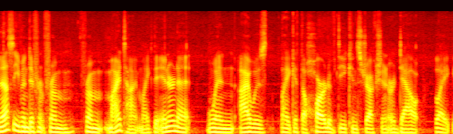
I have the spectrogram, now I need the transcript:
and that's even different from from my time. Like the internet, when I was like at the heart of deconstruction or doubt, like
